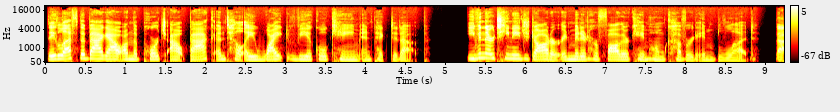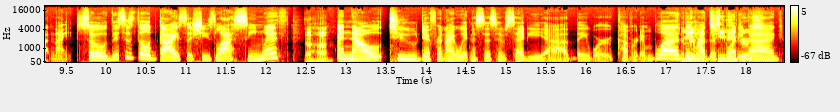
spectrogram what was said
They left the bag out on the porch out back until a white vehicle came and picked it up. Even their teenage daughter admitted her father came home covered in blood that night. So this is the guys that she's last seen with. Uh-huh. And now two different eyewitnesses have said, yeah, they were covered in blood. They, they had this teenagers? bloody bag.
